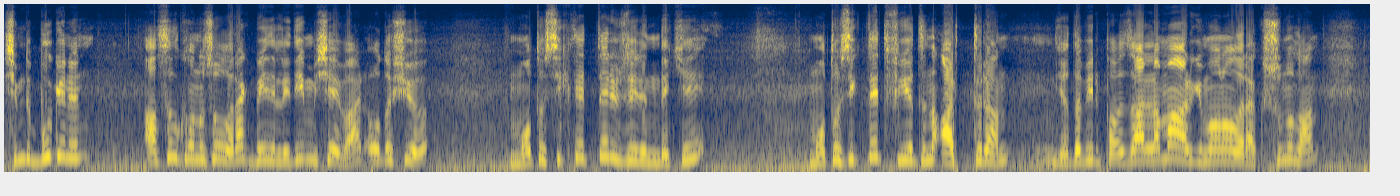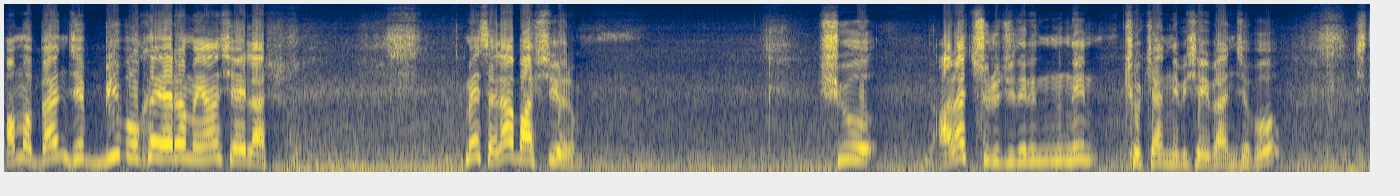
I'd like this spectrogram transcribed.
Şimdi bugünün asıl konusu olarak belirlediğim bir şey var. O da şu. Motosikletler üzerindeki motosiklet fiyatını arttıran ya da bir pazarlama argümanı olarak sunulan ama bence bir boka yaramayan şeyler. Mesela başlıyorum. Şu araç sürücülerinin kökenli bir şey bence bu. İşte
